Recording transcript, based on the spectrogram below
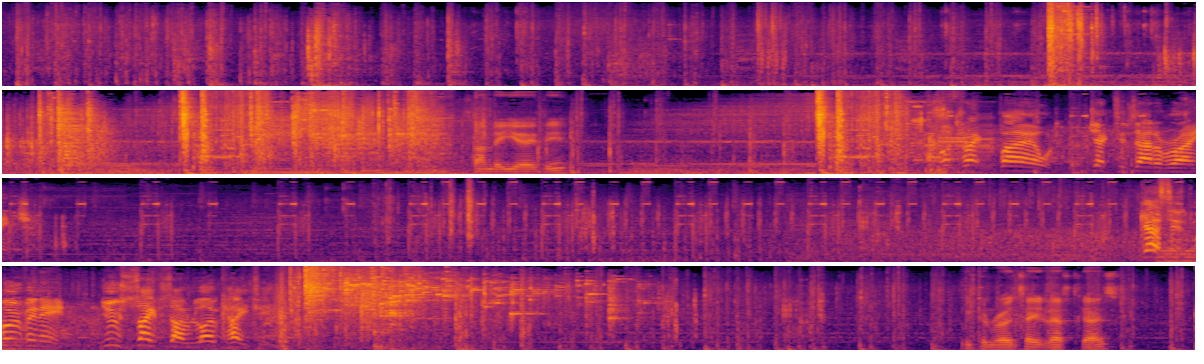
Found a UAV. Contract failed. Objectives out of range. Gas is moving in. New safe zone located. We can rotate left, guys.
